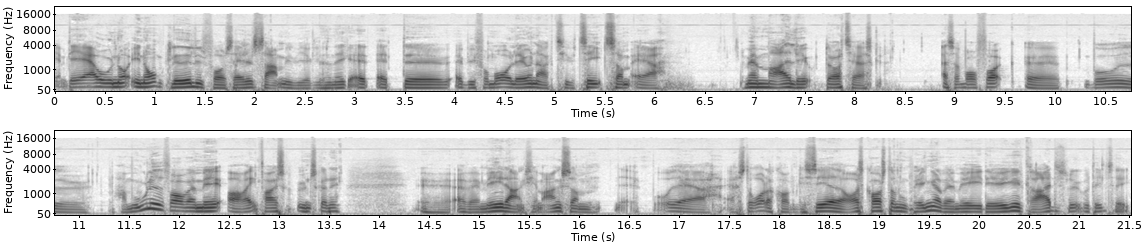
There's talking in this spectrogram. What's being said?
Jamen, det er jo enormt glædeligt for os alle sammen i virkeligheden, ikke? At, at, øh, at vi formår at lave en aktivitet, som er med meget lav dørtærskel. Altså hvor folk øh, både øh, har mulighed for at være med, og rent faktisk ønsker det. Øh, at være med i et arrangement, som øh, både er, er stort og kompliceret, og også koster nogle penge at være med i. Det er jo ikke et gratis løb at deltage i.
